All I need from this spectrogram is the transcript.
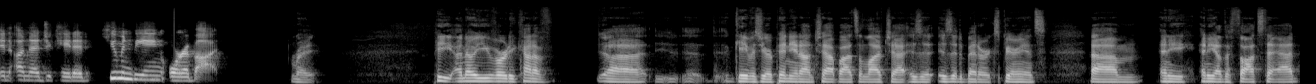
an uneducated human being or a bot. Right. Pete, I know you've already kind of uh, gave us your opinion on chatbots and live chat. Is it is it a better experience? Um, any any other thoughts to add?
